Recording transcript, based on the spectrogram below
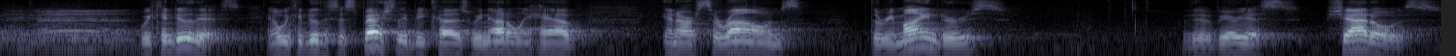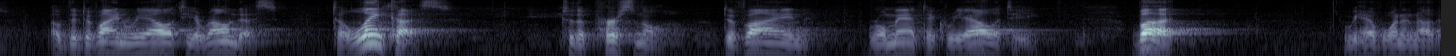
Amen. We can do this. And we can do this especially because we not only have in our surrounds the reminders, the various shadows of the divine reality around us to link us to the personal, divine, romantic reality. But we have one another.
